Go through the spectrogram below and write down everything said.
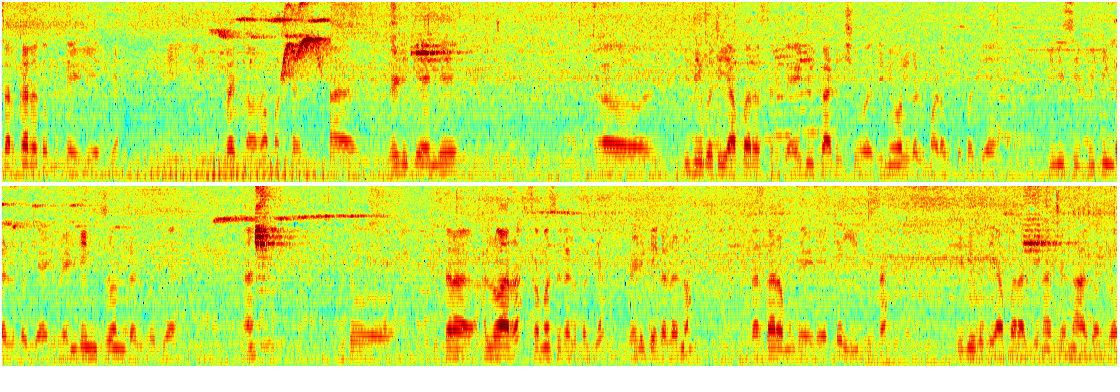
ಸರ್ಕಾರದ ಮುಂದೆ ಇಳಿಯೋಕ್ಕೆ ಪ್ರಯತ್ನವನ್ನು ಮಾಡ್ತಾ ಇದ್ದೀವಿ ಆ, ಬೇಡಿಕೆಯಲ್ಲಿ ಬೀದಿ ಬದಿ ವ್ಯಾಪಾರಸ್ಥರಿಗೆ ಐ ಡಿ ಕಾರ್ಡ್ ಇಶ್ಯೂ ರಿನ್ಯೂವಲ್ಗಳು ಮಾಡೋದ್ರ ಬಗ್ಗೆ ಇ ವಿ ಸಿ ಮೀಟಿಂಗ್ಗಳ ಬಗ್ಗೆ ವೆಂಡಿಂಗ್ ಝೋನ್ಗಳ ಬಗ್ಗೆ ಇದು ಈ ಥರ ಹಲವಾರು ಸಮಸ್ಯೆಗಳ ಬಗ್ಗೆ ಬೇಡಿಕೆಗಳನ್ನು ಸರ್ಕಾರ ಮುಂದೆ ಹಿಡಿಯೋಕ್ಕೆ ಈ ದಿವಸ ಬೀದಿ ಬದಿ ವ್ಯಾಪಾರ ದಿನಾಚರಣೆ ಆಗೋದು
